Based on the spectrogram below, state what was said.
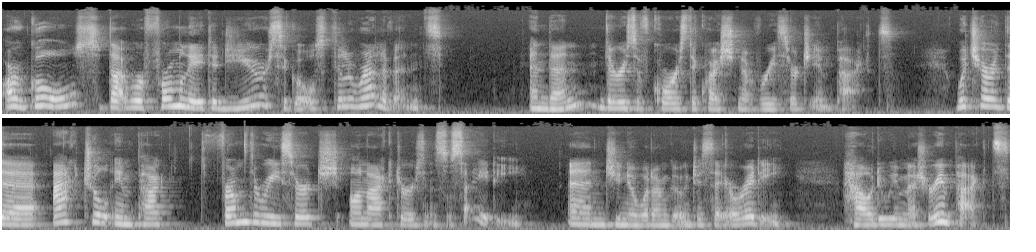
Are goals that were formulated years ago still relevant? And then there is, of course, the question of research impact. Which are the actual impact from the research on actors in society? And you know what I'm going to say already. How do we measure impact?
